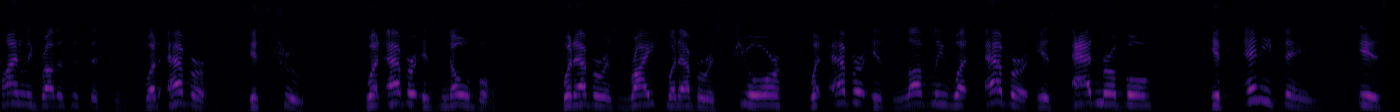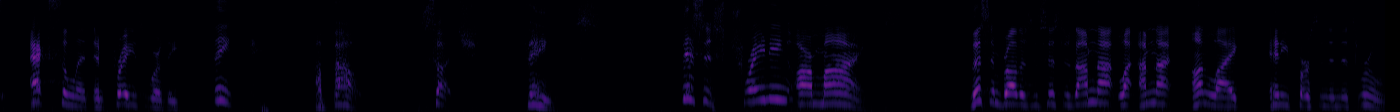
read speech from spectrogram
finally, brothers and sisters, whatever is true, whatever is noble, whatever is right, whatever is pure, whatever is lovely, whatever is admirable, if anything is excellent and praiseworthy, think about such things. This is training our minds. Listen, brothers and sisters, I'm not, li- I'm not unlike any person in this room.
